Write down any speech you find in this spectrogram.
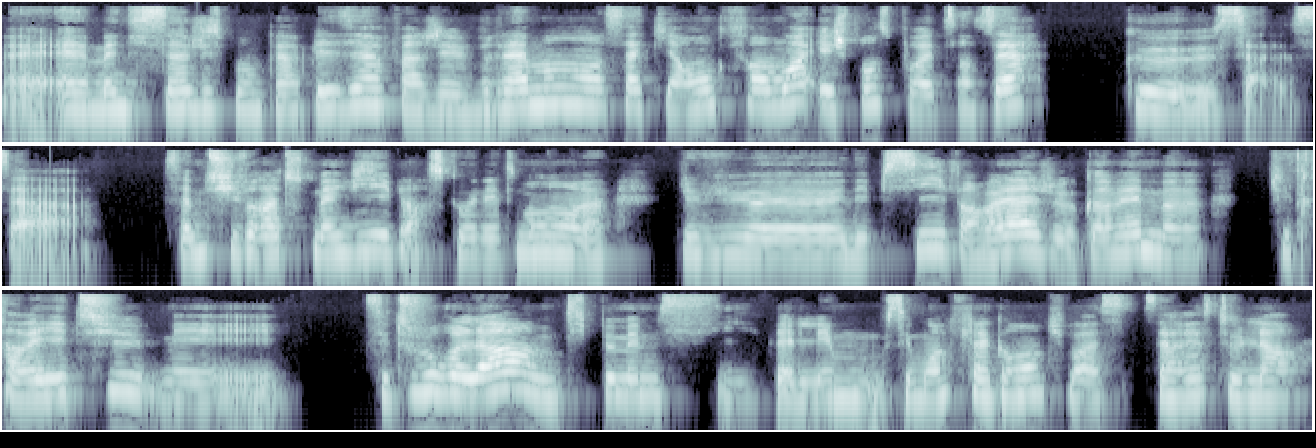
elle m'a dit ça juste pour me faire plaisir. Enfin, j'ai vraiment ça qui est ancré en moi et je pense, pour être sincère, que ça, ça, ça me suivra toute ma vie parce qu'honnêtement, j'ai vu des psys. Enfin voilà, je quand même, j'ai travaillé dessus, mais c'est toujours là, un petit peu même si c'est moins flagrant, tu vois, ça reste là.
